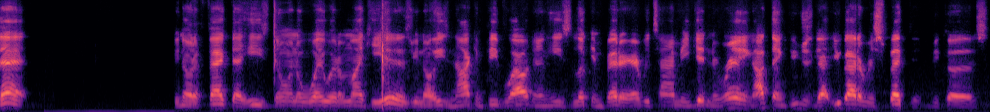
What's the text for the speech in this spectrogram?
that, you know, the fact that he's doing away with him like he is, you know, he's knocking people out and he's looking better every time he get in the ring. I think you just got you got to respect it because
